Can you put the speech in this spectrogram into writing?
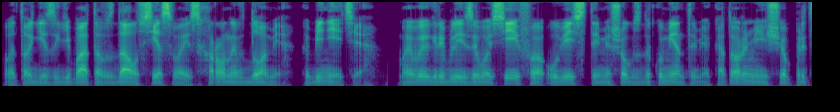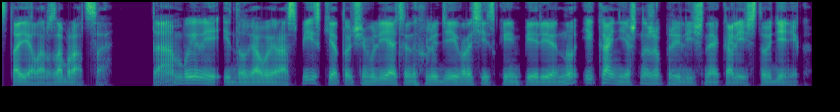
В итоге Загибатов сдал все свои схроны в доме, кабинете. Мы выгребли из его сейфа увесистый мешок с документами, которыми еще предстояло разобраться. Там были и долговые расписки от очень влиятельных людей в Российской империи, ну и, конечно же, приличное количество денег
